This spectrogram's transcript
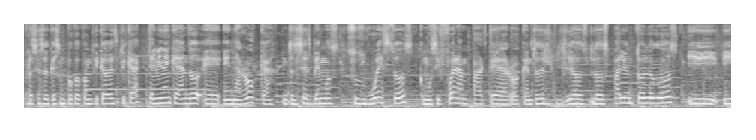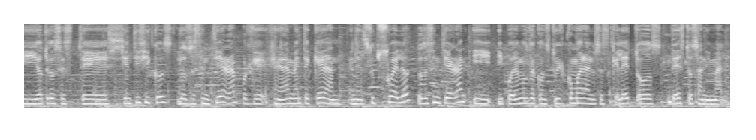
proceso que es un poco complicado de explicar, terminan quedando en la roca, entonces vemos sus huesos como si fueran parte de la roca, entonces los, paleontólogos y, otros este, científicos los desentierran porque generalmente quedan en el subsuelo, los desentierran y, podemos reconstruir cómo eran los esqueletos de estos animales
